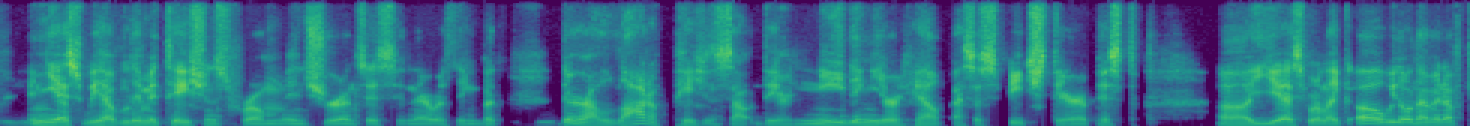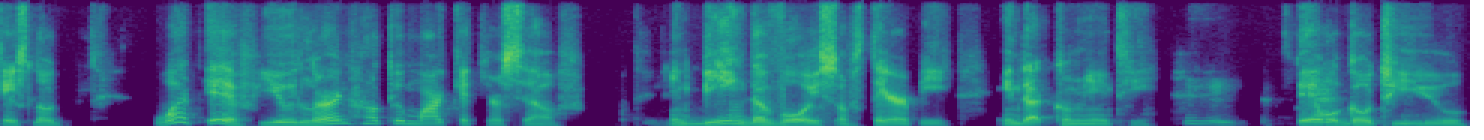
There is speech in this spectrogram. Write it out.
Mm-hmm. And yes, we have limitations from insurances and everything, but mm-hmm. there are a lot of patients out there needing your help as a speech therapist uh, yes, we're like, oh, we don't have enough caseload. What if you learn how to market yourself mm-hmm. in being the voice of therapy in that community? Mm-hmm. They yeah. will go to you.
